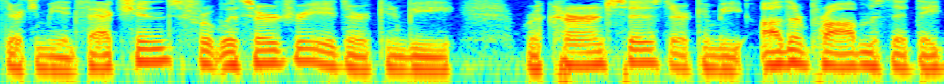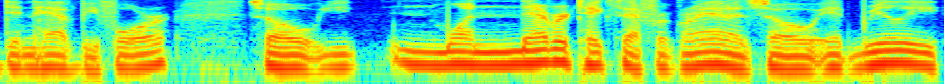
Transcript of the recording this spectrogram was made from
there can be infections for, with surgery, there can be recurrences, there can be other problems that they didn't have before. So you, one never takes that for granted. So it really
